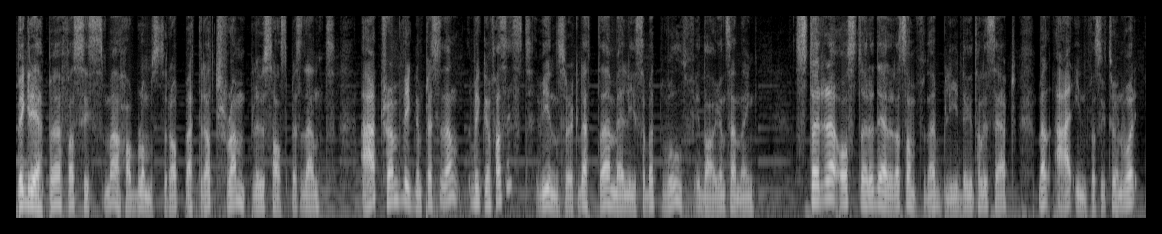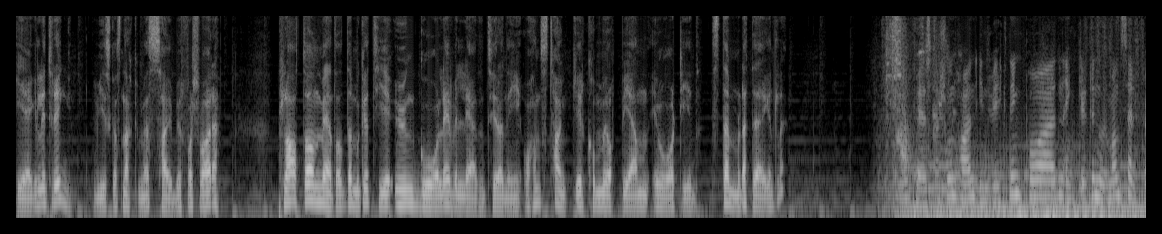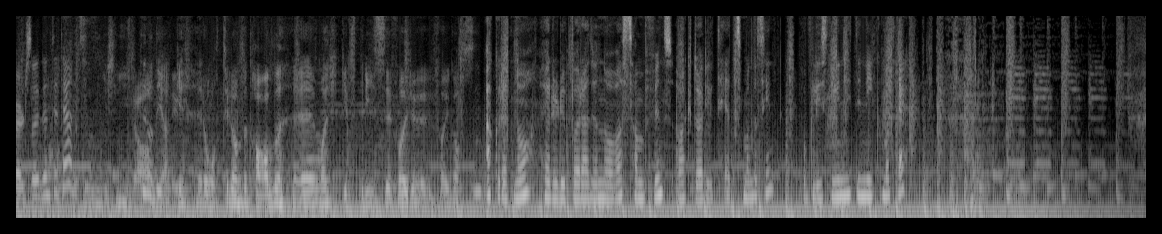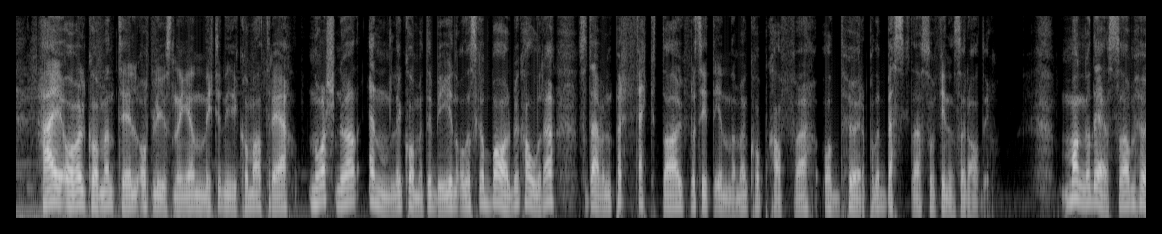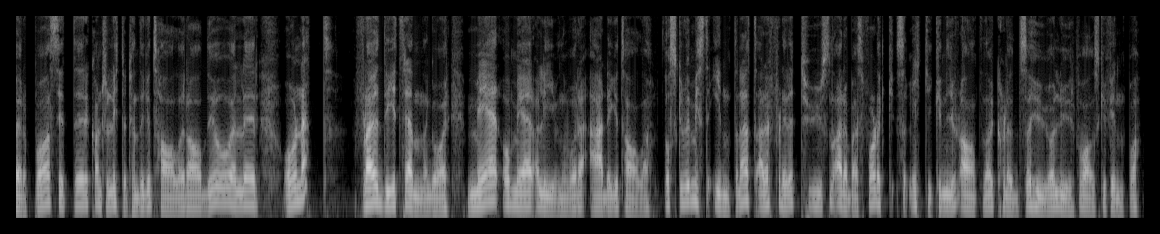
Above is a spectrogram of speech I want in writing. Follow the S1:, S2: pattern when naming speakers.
S1: Begrepet fascisme har blomstret opp etter at Trump ble USAs president. Er Trump virkelig en, president, virkelig fascist? Vi undersøker dette med Elisabeth Wolff i dagens sending. Større og større deler av samfunnet blir digitalisert, men er infrastrukturen vår egentlig trygg? Vi skal snakke med Cyberforsvaret. Platon mente at demokratiet uunngåelig vil lede tyranni, og hans tanker kommer opp igjen i vår tid. Stemmer dette egentlig?
S2: En feriestasjon har en innvirkning på den enkelte nordmanns selvfølelse og identitet.
S3: De sliter, og de har ikke råd til å betale eh, markedspriser for, for gassen.
S4: Akkurat nå hører du på Radio Novas samfunns- og aktualitetsmagasin, Opplysningen 99,3.
S1: Hei og velkommen til Opplysningen 99,3. Nå har snøen endelig kommet til byen, og det skal bare bli kaldere, så det er vel en perfekt dag for å sitte inne med en kopp kaffe og høre på det beste som finnes av radio. Mange av dere som hører på, sitter kanskje og lytter til en digital radio eller over nett. For det er jo de trendene går. Mer og mer av livene våre er digitale. Og skulle vi miste internett, er det flere tusen arbeidsfolk som ikke kunne gjort annet enn å klødd seg i huet og lure på hva de skulle finne på.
